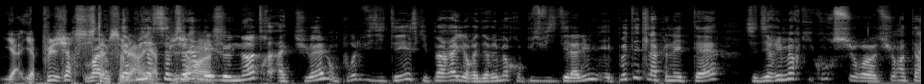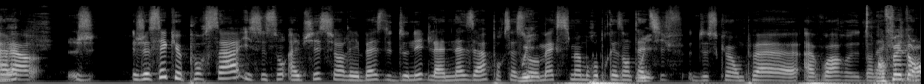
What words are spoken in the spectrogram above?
Il y a, il y a plusieurs systèmes il y a solaires. plusieurs systèmes solaires, mais euh, le nôtre actuel, on pourrait le visiter. Est-ce qu'il paraît, il y aurait des rumeurs qu'on puisse visiter la Lune et peut-être la planète Terre? C'est des rumeurs qui courent sur euh, sur Internet. Alors, je, je sais que pour ça, ils se sont appuyés sur les bases de données de la NASA pour que ça soit Oui. au maximum représentatif de ce qu'on peut euh, avoir euh, dans la En fait, en,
